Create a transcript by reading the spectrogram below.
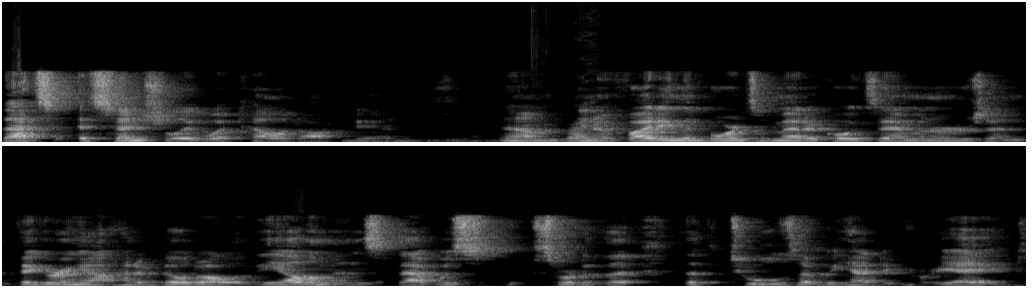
That's essentially what Teladoc did. Um, right. You know, fighting the boards of medical examiners and figuring out how to build all of the elements. That was sort of the, the tools that we had to create.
